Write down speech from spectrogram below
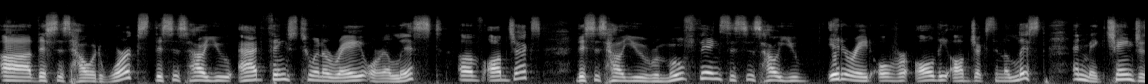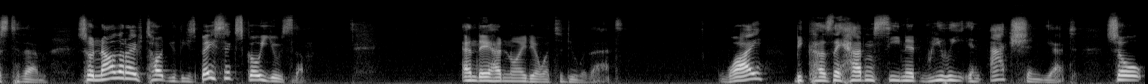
Uh, this is how it works. This is how you add things to an array or a list of objects. This is how you remove things. This is how you iterate over all the objects in a list and make changes to them. So now that I've taught you these basics, go use them. And they had no idea what to do with that. Why? Because they hadn't seen it really in action yet. So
